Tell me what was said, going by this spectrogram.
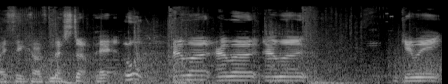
I think I've messed up here. Oh, ammo, ammo, ammo. Gimme.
